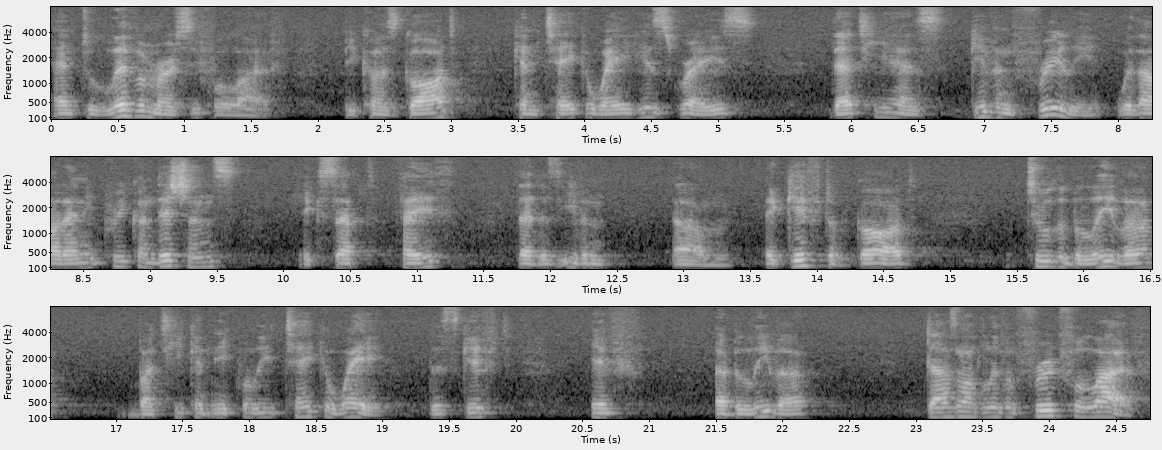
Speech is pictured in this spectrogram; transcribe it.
and to live a merciful life because God can take away His grace that He has given freely without any preconditions except faith that is even um, a gift of God to the believer, but He can equally take away this gift if a believer does not live a fruitful life.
